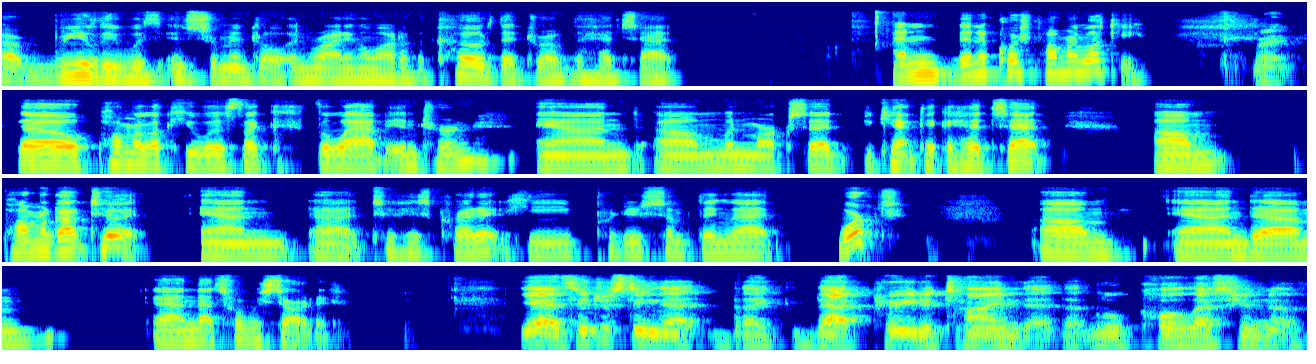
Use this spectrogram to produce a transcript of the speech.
uh, really was instrumental in writing a lot of the code that drove the headset. And then, of course, Palmer Luckey, Right. So Palmer Luckey was like the lab intern. And um, when Mark said, you can't take a headset, um, Palmer got to it. And uh, to his credit, he produced something that worked. Um, and um, and that's where we started. Yeah, it's interesting that like that period of time, that that little coalition of,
